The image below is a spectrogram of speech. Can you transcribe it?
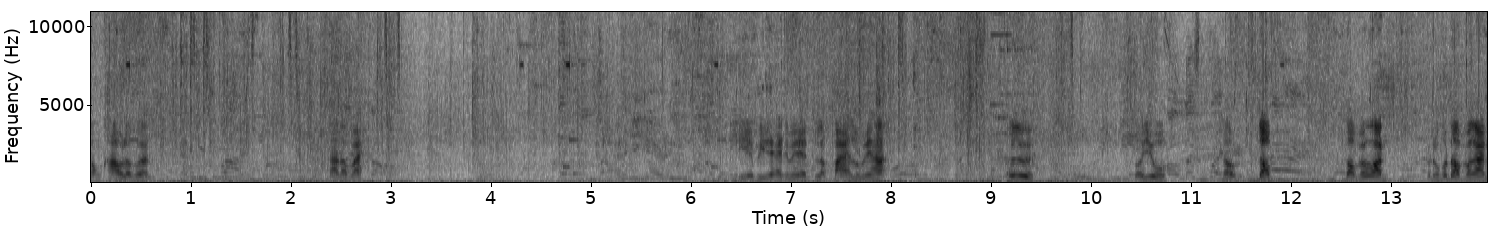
ต้องเข้าแล้วเพื่อนตามเอาไป EMP ได้ activate แล้วไปลุยฮะเออสวยอยู่แล้วดรอปดรอปไว้ก่อนผมดูก็ดรอปเหมือนกัน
